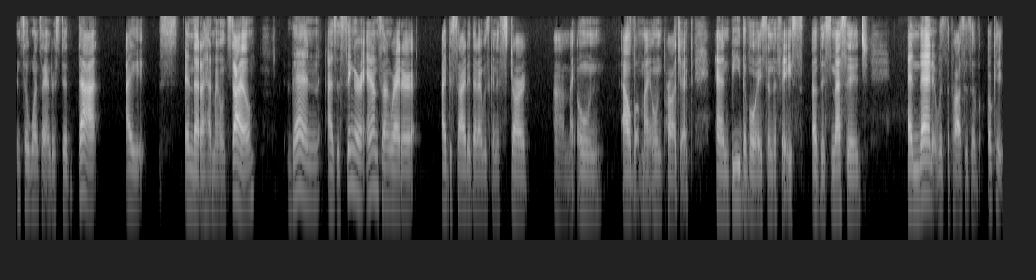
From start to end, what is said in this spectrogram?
and so once I understood that I and that I had my own style. Then, as a singer and songwriter, I decided that I was going to start um, my own album, my own project, and be the voice and the face of this message. And then it was the process of okay,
